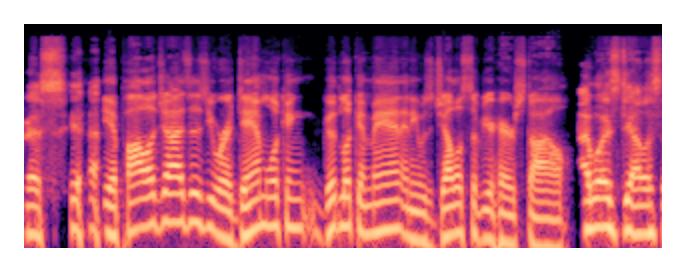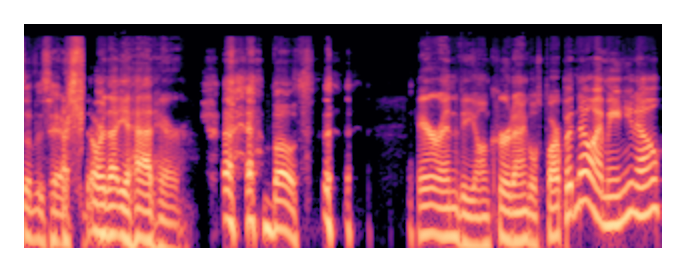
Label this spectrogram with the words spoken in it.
Chris. Yeah, He apologizes. You were a damn looking, good looking man, and he was jealous of your hairstyle I was jealous of his hair. or that you had hair. Both. hair envy on Kurt Angle's part. But no, I mean, you know,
